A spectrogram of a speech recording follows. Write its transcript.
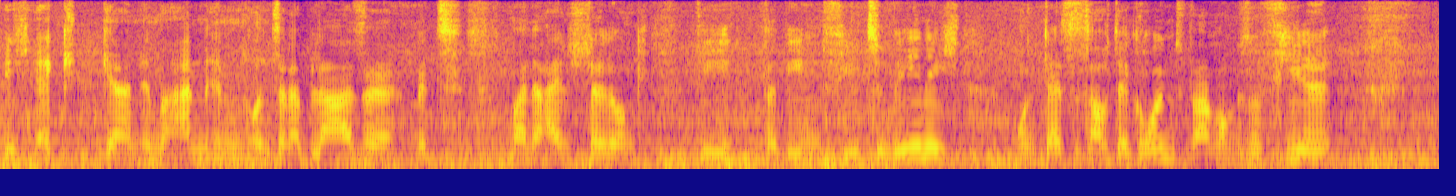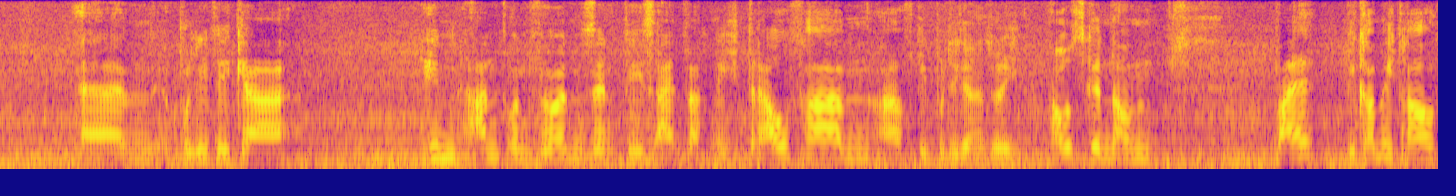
Ich eck gern immer an in unserer Blase mit meiner Einstellung, die verdienen viel zu wenig. Und das ist auch der Grund, warum so viel ähm, Politiker in Amt und Würden sind, die es einfach nicht drauf haben. Auf die Politiker natürlich ausgenommen. Weil, wie komme ich drauf?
